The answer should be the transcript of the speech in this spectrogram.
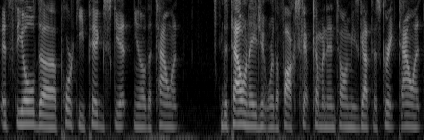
it's the old uh, Porky Pig skit. You know the talent the talent agent where the fox kept coming in telling him he's got this great talent,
